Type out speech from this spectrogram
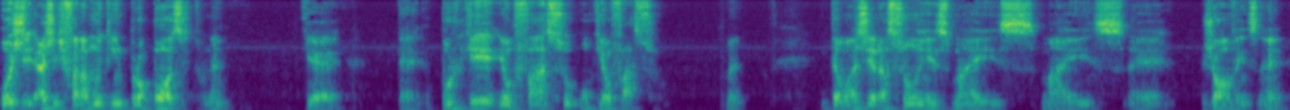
Hoje a gente fala muito em propósito, né? Que é, é por que eu faço o que eu faço. Né? Então as gerações mais mais é, jovens, né?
